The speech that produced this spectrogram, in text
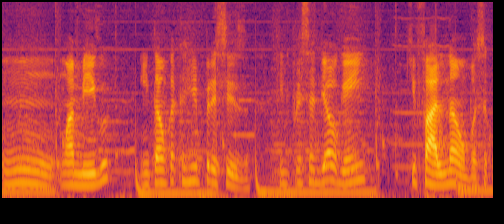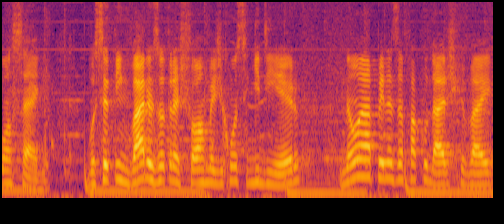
um, um amigo. Então, o que, é que a gente precisa? A gente precisa de alguém que fale: não, você consegue. Você tem várias outras formas de conseguir dinheiro. Não é apenas a faculdade que vai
